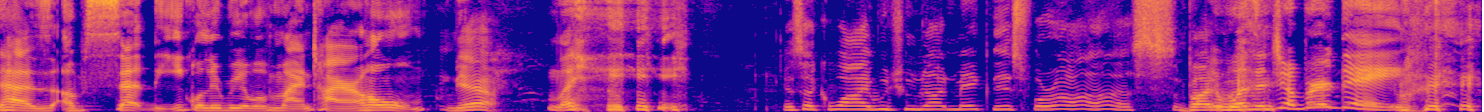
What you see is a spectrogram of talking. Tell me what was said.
has upset the equilibrium of my entire home. yeah, Like it's like why would you not make this for us? But it wasn't your birthday.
